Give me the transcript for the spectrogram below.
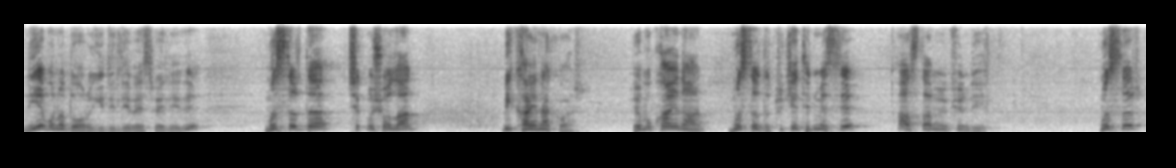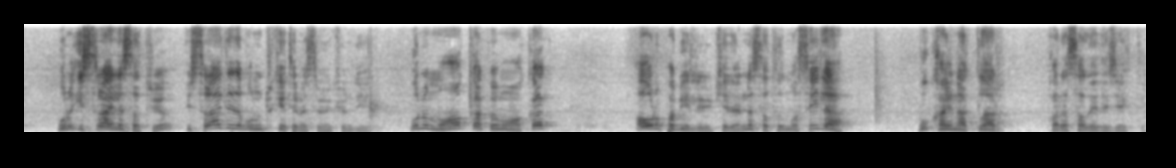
Niye buna doğru gidildiği besbelliydi. Mısır'da çıkmış olan bir kaynak var. Ve bu kaynağın Mısır'da tüketilmesi asla mümkün değil. Mısır bunu İsrail'e satıyor. İsrail'de de bunun tüketilmesi mümkün değil. Bunun muhakkak ve muhakkak Avrupa Birliği ülkelerine satılmasıyla bu kaynaklar parasal edecekti.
